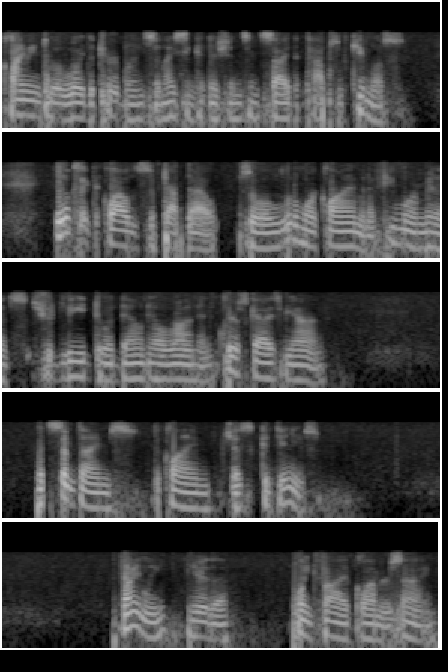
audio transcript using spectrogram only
climbing to avoid the turbulence and icing conditions inside the tops of cumulus. It looks like the clouds have topped out, so a little more climb and a few more minutes should lead to a downhill run and clear skies beyond. But sometimes the climb just continues. Finally, near the 0.5 kilometer sign,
